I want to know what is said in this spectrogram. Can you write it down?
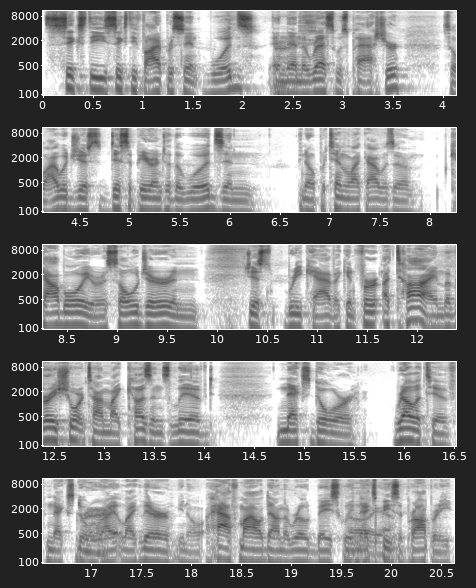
60, 65% woods, and then the rest was pasture. So I would just disappear into the woods and, you know, pretend like I was a cowboy or a soldier and just wreak havoc. And for a time, a very short time, my cousins lived next door, relative next door, Right. right? Like they're you know a half mile down the road, basically Oh, next yeah. piece of property.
